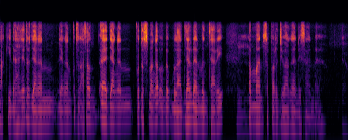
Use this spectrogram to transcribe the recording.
akidahnya terus jangan jangan putus asa eh jangan putus semangat untuk belajar dan mencari hmm. teman seperjuangan di sana. Ya.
